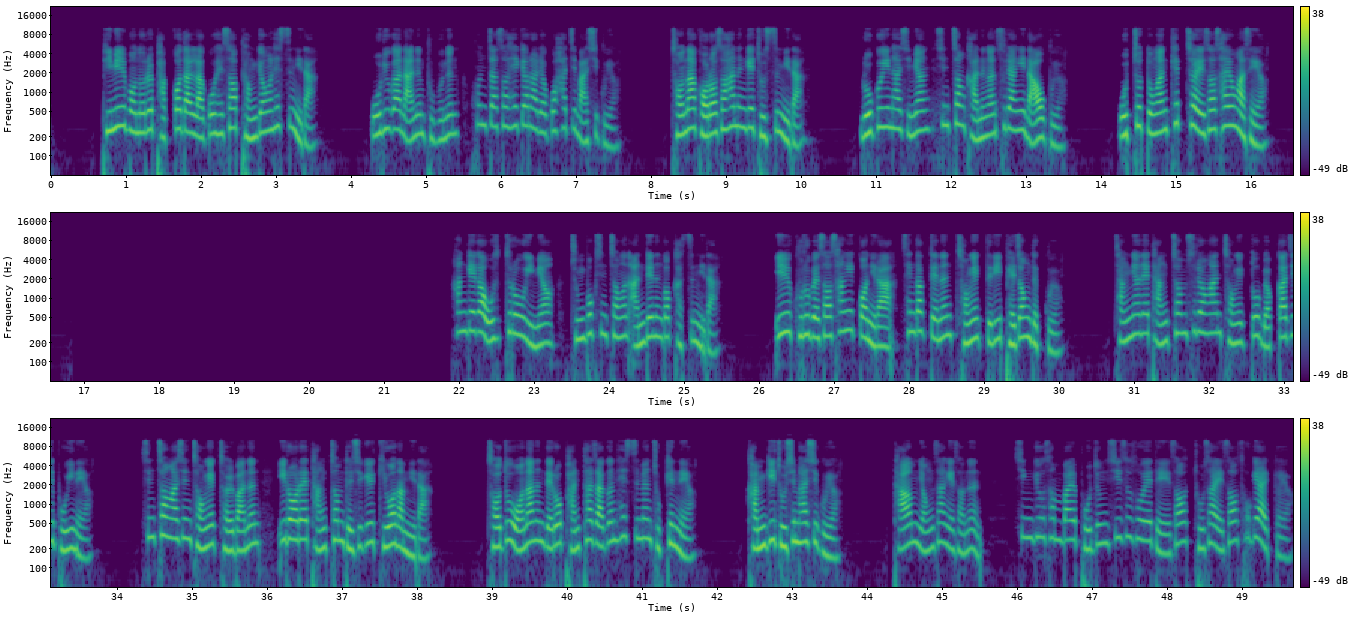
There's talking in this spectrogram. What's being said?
비밀번호를 바꿔달라고 해서 변경을 했습니다. 오류가 나는 부분은 혼자서 해결하려고 하지 마시고요. 전화 걸어서 하는 게 좋습니다. 로그인 하시면 신청 가능한 수량이 나오고요. 5초 동안 캡처해서 사용하세요. 한계가 오스트로우이며 중복 신청은 안 되는 것 같습니다. 1그룹에서 상위권이라 생각되는 정액들이 배정됐고요. 작년에 당첨 수령한 정액도 몇 가지 보이네요. 신청하신 정액 절반은 1월에 당첨되시길 기원합니다. 저도 원하는 대로 반타작은 했으면 좋겠네요. 감기 조심하시고요. 다음 영상에서는 신규 선발 보증 시수소에 대해서 조사해서 소개할게요.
